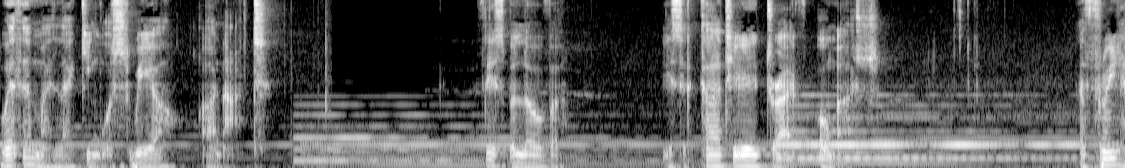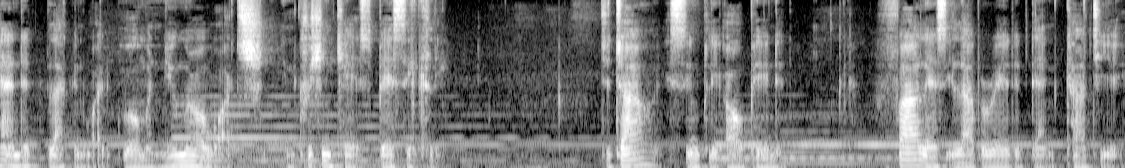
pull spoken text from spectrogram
whether my liking was real or not. This Bulova is a Cartier Drive homage. A three-handed black and white Roman numeral watch in cushion case basically. The dial is simply all painted, far less elaborated than Cartier.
